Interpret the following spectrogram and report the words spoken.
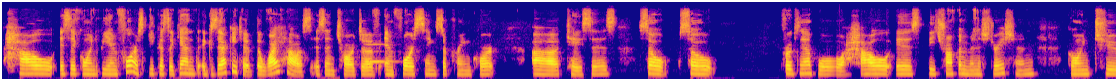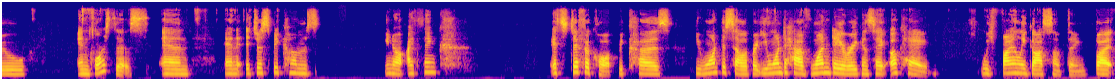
how is it going to be enforced? Because again, the executive, the White House, is in charge of enforcing Supreme Court uh, cases. So, so, for example, how is the Trump administration going to enforce this? And and it just becomes, you know, I think it's difficult because you want to celebrate you want to have one day where you can say okay we finally got something but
